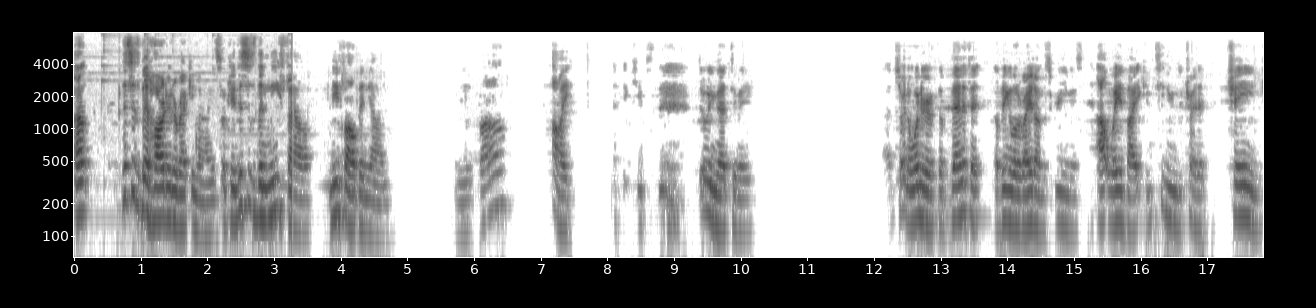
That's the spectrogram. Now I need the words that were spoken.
Uh, this is a bit harder to recognize. Okay, this is the Nifal, Nifal Binyan. Nifal. Oh, it keeps doing that to me. I'm starting to wonder if the benefit of being able to write on the screen is outweighed by continuing to try to change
